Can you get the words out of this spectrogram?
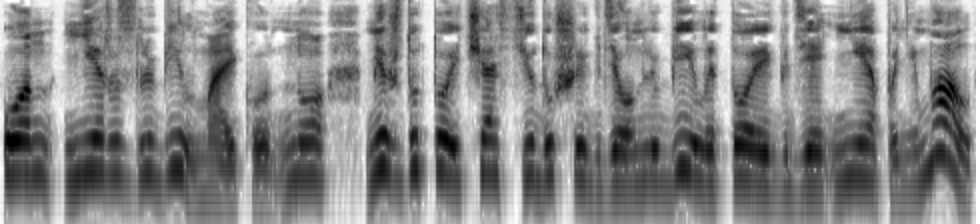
Он не разлюбил Майку, но между той частью души, где он любил, и той, где не понимал,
